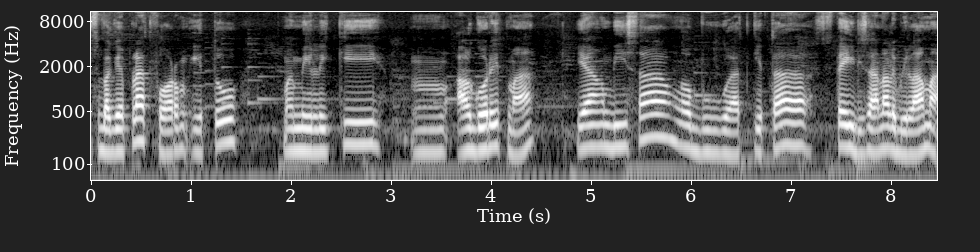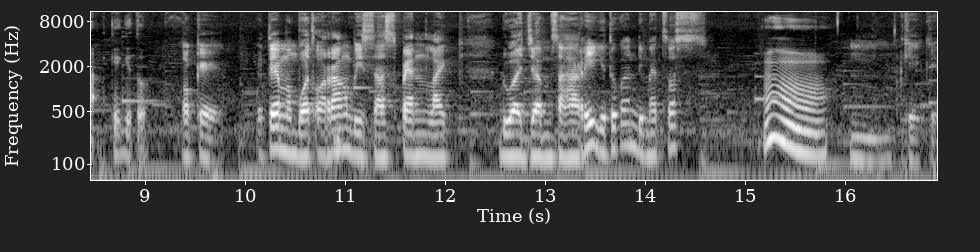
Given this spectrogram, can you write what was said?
sebagai platform itu memiliki mm, algoritma yang bisa ngebuat kita stay di sana lebih lama kayak gitu. Oke, itu yang membuat orang bisa spend like dua jam sehari gitu kan di medsos. Hmm, Hmm, oke oke.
